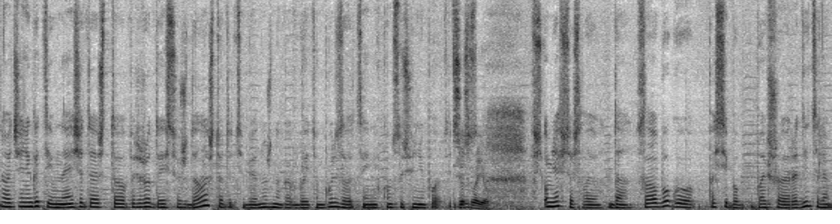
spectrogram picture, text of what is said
Очень негативно. Я считаю, что природа, если уже дала что-то тебе, нужно как бы этим пользоваться и ни в коем случае не портить. Все свое. У меня все свое, да. Слава богу, спасибо большое родителям.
